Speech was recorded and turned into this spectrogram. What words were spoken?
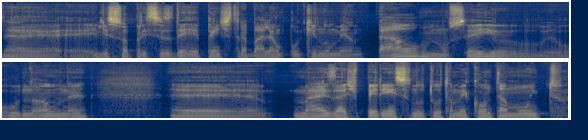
é, ele só precisa de repente trabalhar um pouquinho no mental, não sei, ou, ou não, né? É, mas a experiência no tour também conta muito.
